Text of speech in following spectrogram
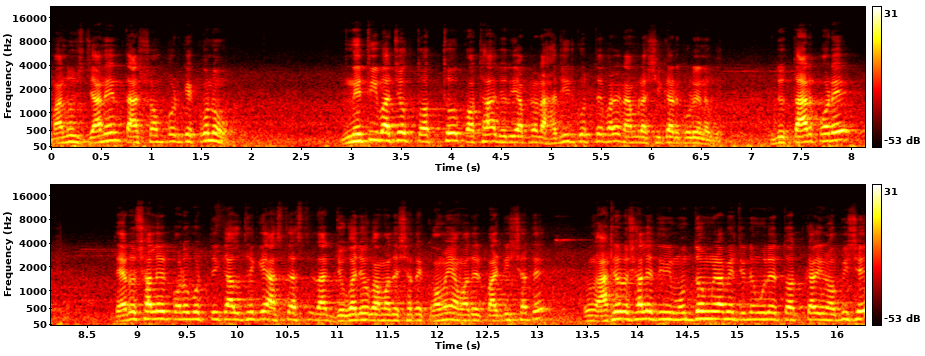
মানুষ জানেন, তার সম্পর্কে কোনো নেতিবাচক তথ্য, কথা যদি আপনারা হাজির করতে পারেন, আমরা স্বীকার করে নেব। কিন্তু তারপরে তেরো সালের পরবর্তীকাল থেকে আস্তে আস্তে তার যোগাযোগ আমাদের সাথে কমে, আমাদের পার্টির সাথে। এবং আঠেরো সালে তিনি মধ্যমগ্রামে তৃণমূলের তৎকালীন অফিসে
